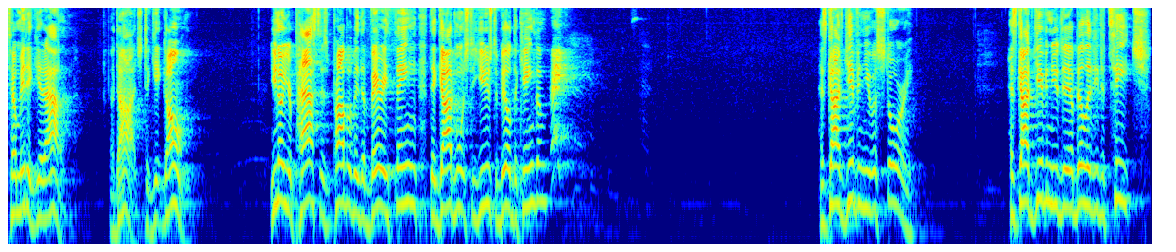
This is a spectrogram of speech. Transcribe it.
tell me to get out of Dodge, to get gone. You know, your past is probably the very thing that God wants to use to build the kingdom. Has God given you a story? Has God given you the ability to teach?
